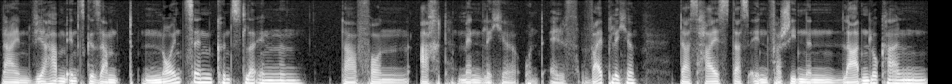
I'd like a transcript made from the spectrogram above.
Nein, wir haben insgesamt 19 KünstlerInnen, davon acht männliche und elf weibliche. Das heißt, dass in verschiedenen Ladenlokalen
